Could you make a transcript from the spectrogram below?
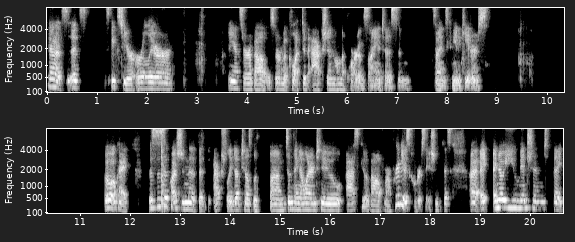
Yeah, it's, it's speaks to your earlier answer about sort of a collective action on the part of scientists and science communicators. Oh, okay. This is a question that, that actually dovetails with um, something I wanted to ask you about from our previous conversation, because I, I know you mentioned that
